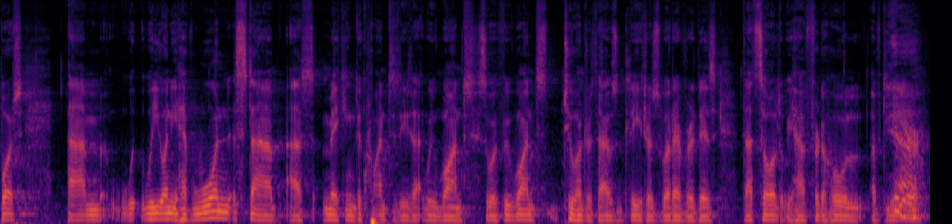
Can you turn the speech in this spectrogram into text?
But um, we only have one stab at making the quantity that we want. So if we want 200,000 litres, whatever it is, that's all that we have for the whole of the yeah. year.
